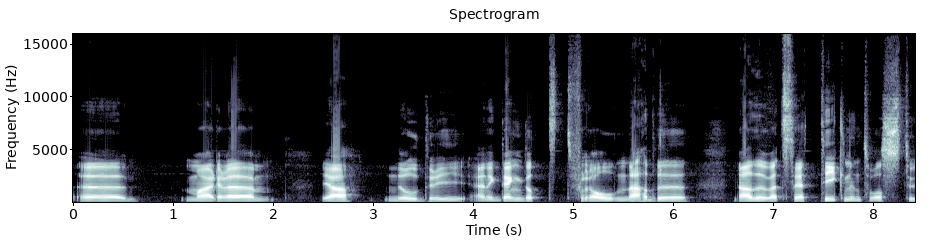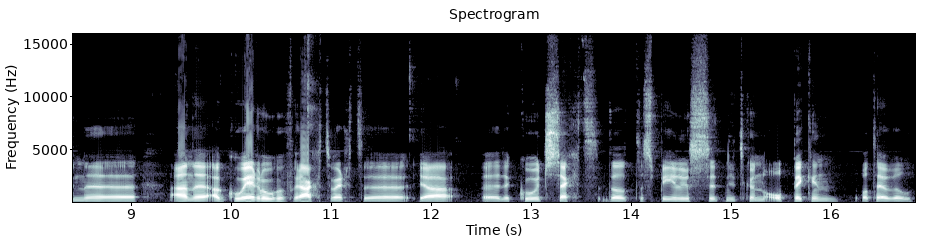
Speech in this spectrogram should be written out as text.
Eh, maar ehm, ja, 0-3. En ik denk dat het vooral na de, na de wedstrijd tekenend was toen eh, aan eh, Aguero gevraagd werd. eh, ja, eh, de coach zegt dat de spelers het niet kunnen oppikken wat hij wil.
